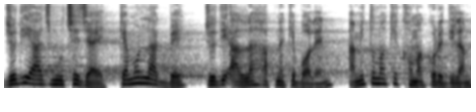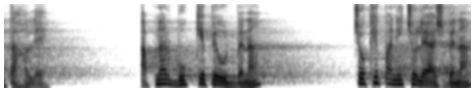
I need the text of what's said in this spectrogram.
যদি আজ মুছে যায়, কেমন লাগবে? যদি আল্লাহ আপনাকে বলেন, আমি তোমাকে ক্ষমা করে দিলাম তাহলে। আপনার বুক কেঁপে উঠবে না? চোখে পানি চলে আসবে না?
